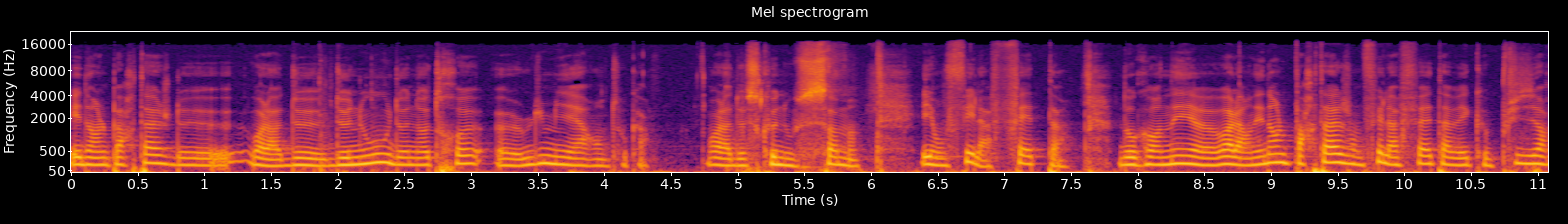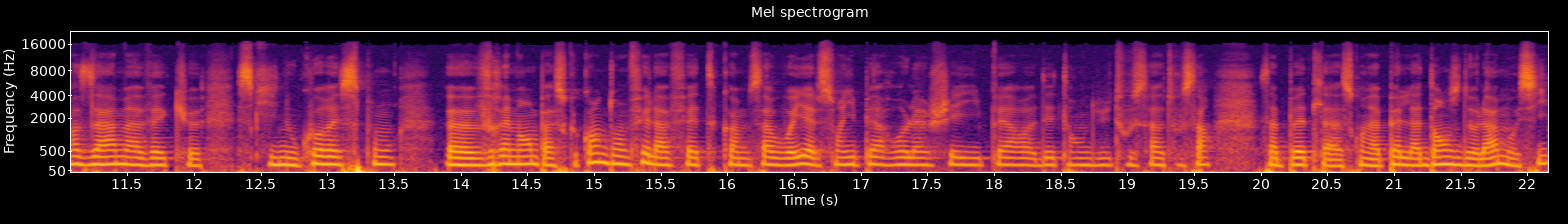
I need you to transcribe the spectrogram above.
et dans le partage de voilà de, nous, de notre euh, lumière en tout cas voilà, de ce que nous sommes. Et on fait la fête. Donc on est, euh, voilà, on est dans le partage, on fait la fête avec plusieurs âmes, avec euh, ce qui nous correspond vraiment. Parce que quand on fait la fête comme ça, vous voyez, elles sont hyper relâchées, hyper détendues, tout ça, tout ça. Ça peut être ce qu'on appelle la danse de l'âme aussi.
